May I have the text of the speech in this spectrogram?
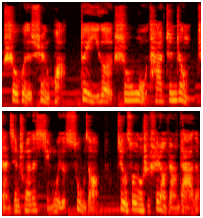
社会的驯化，对一个生物它真正展现出来的行为的塑造，这个作用是非常非常大的。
